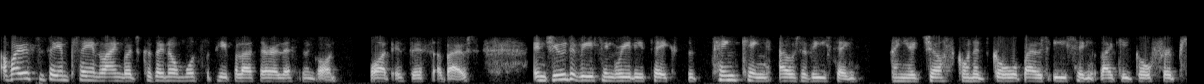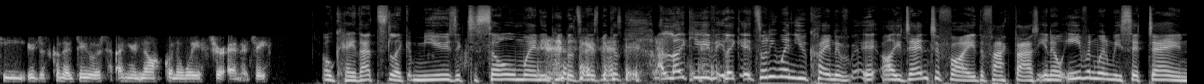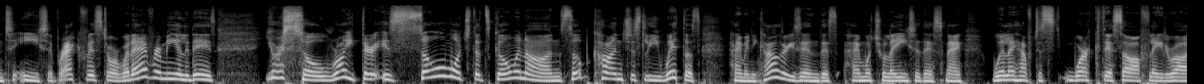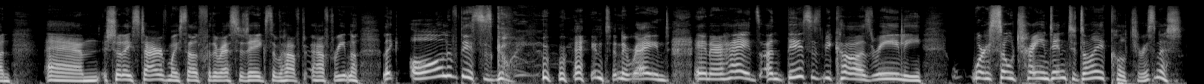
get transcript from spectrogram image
if I was to say in plain language, because I know most of the people out there are listening going, what is this about? Intuitive eating really takes the thinking out of eating and you're just going to go about eating like you go for a pee. You're just going to do it and you're not going to waste your energy. Okay, that's like music to so many people's ears because, uh, like you, like it's only when you kind of uh, identify the fact that you know, even when we sit down to eat a breakfast or whatever meal it is, you're so right. There is so much that's going on subconsciously with us. How many calories in this? How much will I eat of this now? Will I have to work this off later on? Um, should I starve myself for the rest of the day because I have to, after eating? all- Like all of this is going around and around in our heads, and this is because really we're so trained into diet culture, isn't it?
